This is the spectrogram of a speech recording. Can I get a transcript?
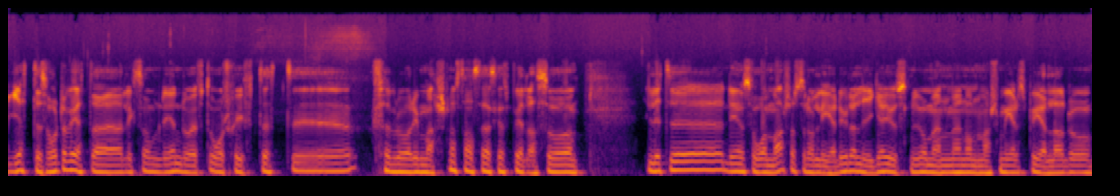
Jättesvårt att veta. Liksom, det är ändå efter årsskiftet eh, februari-mars någonstans där ska spelas. Så lite, det är en svår match. Alltså, de leder ju La Liga just nu, men med någon match mer spelad. Och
